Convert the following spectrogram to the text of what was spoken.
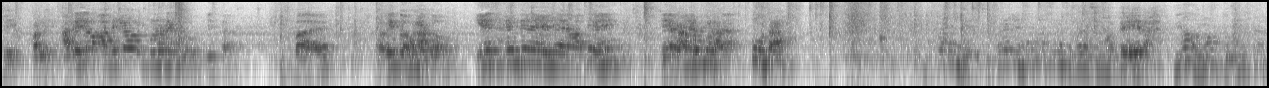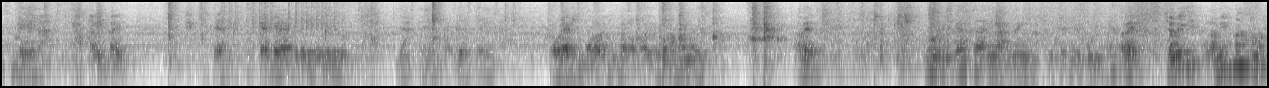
Sí, vale. Ábrelo, ábrelo y ponlo recto. Ya está. Va, ¿eh? Quieto, quieto. Tienes gente en el, almacén, ¿eh? En la primera puerta. ¡Puta! Dispárale mucho si no se fuera su mapa. Espera, Cuidado, no, tú no entras. espera. Ahí, ahí. Espera, espera, espera, que te digo, que te digo. Ya está, ya está, ya está. Lo voy a quitar, lo voy a quitar. Lo voy a poner con la mano. A ver. Uy, ya está, venga, venga, que tenga cuidado, ¿eh? A ver, Xavi, ¿a la misma? ¿no?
